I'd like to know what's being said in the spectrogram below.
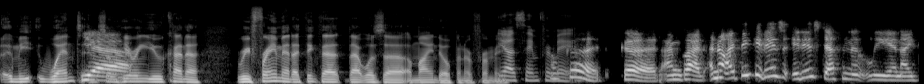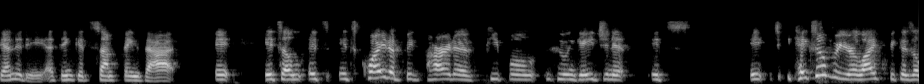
imme- went and Yeah. so hearing you kind of reframe it i think that that was a, a mind opener for me Yeah, same for Oh, me. good, good. I'm glad. No, I think it is. It is definitely an identity. I think it's something that it it's a it's it's quite a big part of people who engage in it. It's it, it takes over your life because a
